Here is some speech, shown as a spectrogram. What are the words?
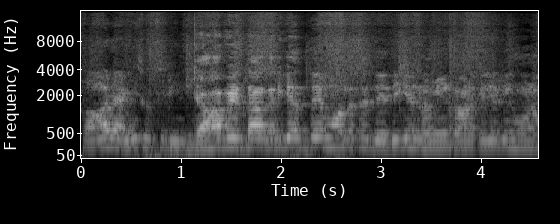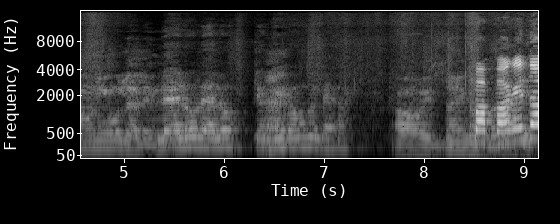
ਖਾ ਲੈਣੀ ਸੁਸਰੀ ਨੇ ਜਾਂ ਵੀ ਇਦਾਂ ਕਰੀਏ ਅੱਧੇ ਮੁੱਲ ਤੇ ਦੇ ਦਈਏ ਨਵੀਂ ਕਣਕ ਜਿਹੜੀ ਹੁਣ ਆਉਣੀ ਉਹ ਲੈ ਲੈਂਗੇ ਲੈ ਲਓ ਲੈ ਲਓ ਚੰਗੇ ਰਹੋਗੇ ਲੈ ਲਓ। ਆਹੋ ਇਦਾਂ ਹੀ ਪਾਪਾ ਕਹਿੰਦਾ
